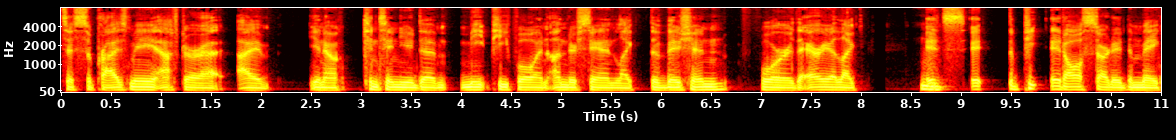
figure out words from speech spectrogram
to surprise me after I, I you know, continued to meet people and understand like the vision for the area. Like, mm. it's it the it all started to make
